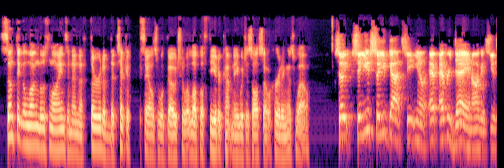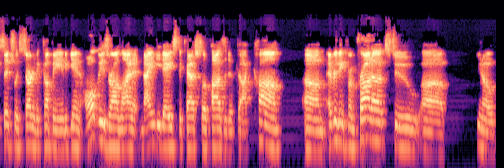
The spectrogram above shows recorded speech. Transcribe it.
something along those lines, and then a third of the ticket sales will go to a local theater company, which is also hurting as well. So, so you, so you've got, so you know, every day in August, you essentially started a company, and again, all these are online at 90 days to cashflowpositive.com. Um, everything from products to, uh, you know,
